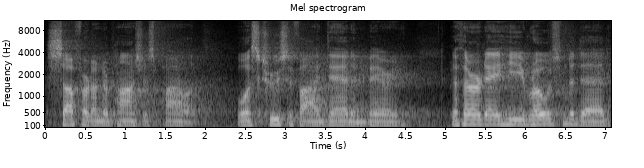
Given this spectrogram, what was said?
suffered under Pontius Pilate, was crucified, dead, and buried the third day he rose from the dead.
